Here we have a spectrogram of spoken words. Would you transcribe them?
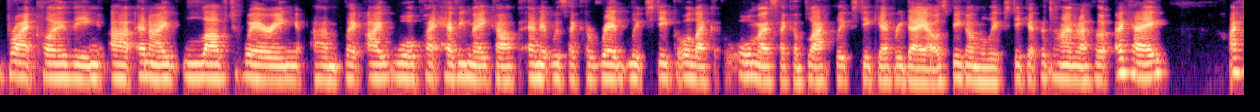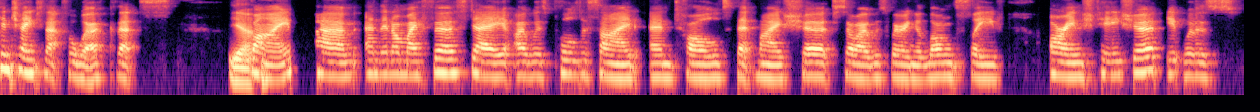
bright clothing uh, and I loved wearing um, like I wore quite heavy makeup and it was like a red lipstick or like almost like a black lipstick every day. I was big on the lipstick at the time and I thought, okay, I can change that for work. That's Yeah. fine. Um, and then on my first day, I was pulled aside and told that my shirt, so I was wearing a long sleeve orange t shirt, it was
